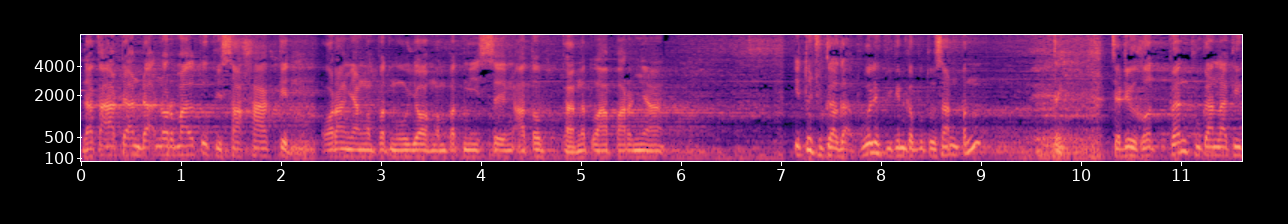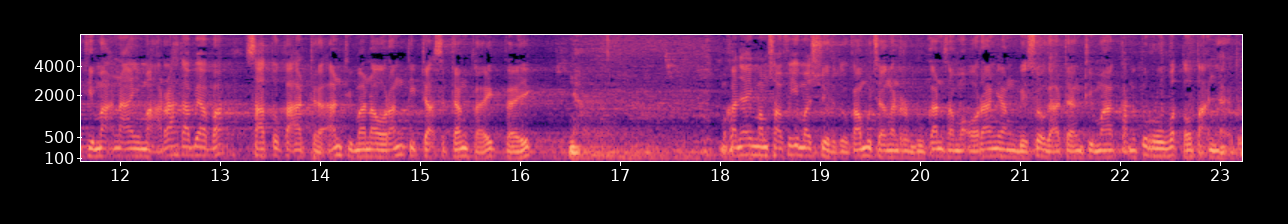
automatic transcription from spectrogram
Nah keadaan tidak normal itu bisa hakin Orang yang ngempet nguyah, ngempet ngising Atau banget laparnya itu juga gak boleh bikin keputusan penting. Jadi khutban bukan lagi dimaknai marah tapi apa? Satu keadaan di mana orang tidak sedang baik-baiknya. Makanya Imam Syafi'i masyur itu, kamu jangan rembukan sama orang yang besok gak ada yang dimakan itu ruwet otaknya itu.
